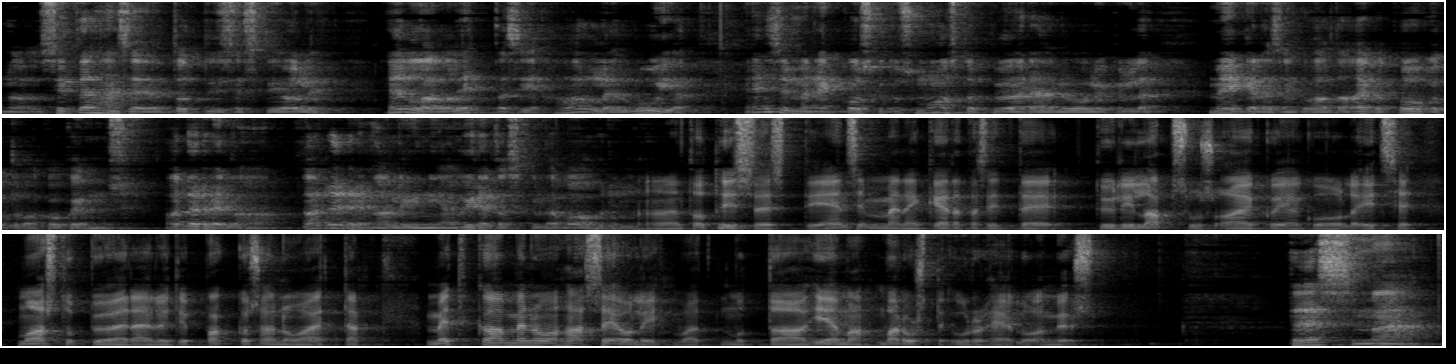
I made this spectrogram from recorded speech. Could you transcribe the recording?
No sitähän se totisesti oli. Hella lettasi, halleluja. Ensimmäinen kosketus maastopyöräily oli kyllä meikäläisen kohdalta aika koukuttava kokemus. Adrenaliinia adrenaliinia virtasi kyllä vauhdilla. Ää, Totisesti. Ensimmäinen kerta sitten tyyli lapsuusaikojen, kun oli itse maastopyöräilyt, ja pakko sanoa, että metkaa menoahan se oli, mutta hieman varusteurheilua myös. Täsmää.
